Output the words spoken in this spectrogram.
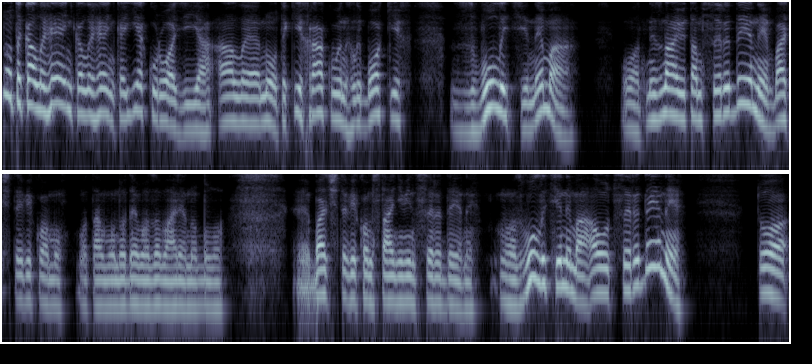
ну, така легенька-легенька є корозія, але ну, таких раковин глибоких з вулиці нема. От, Не знаю там середини, бачите в якому, от там воно де заварено було. Е, Бачите, в якому стані він з середини. О, з вулиці нема. А от середини, то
